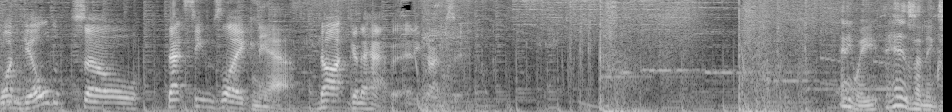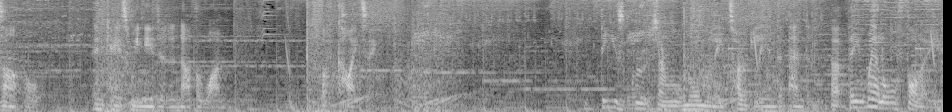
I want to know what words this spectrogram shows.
one guild, so that seems like Yeah. not gonna happen anytime soon. Anyway, here's an example, in case we needed another one, of kiting. These groups are all normally totally independent, but they will all follow you.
